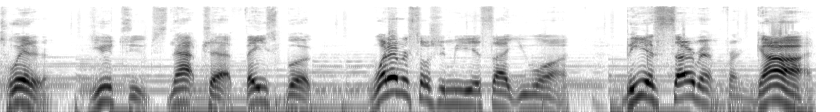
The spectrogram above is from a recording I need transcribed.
Twitter, YouTube, Snapchat, Facebook, whatever social media site you want. Be a servant for God.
